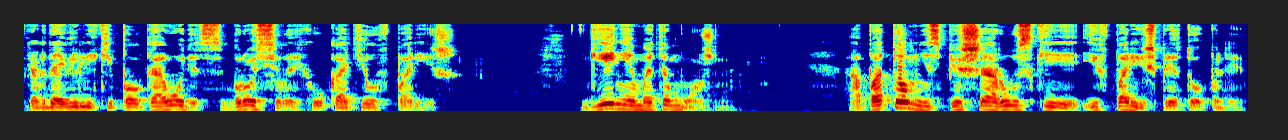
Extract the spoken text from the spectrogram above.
когда великий полководец бросил их и укатил в Париж. Гением это можно. А потом, не спеша, русские и в Париж притопали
